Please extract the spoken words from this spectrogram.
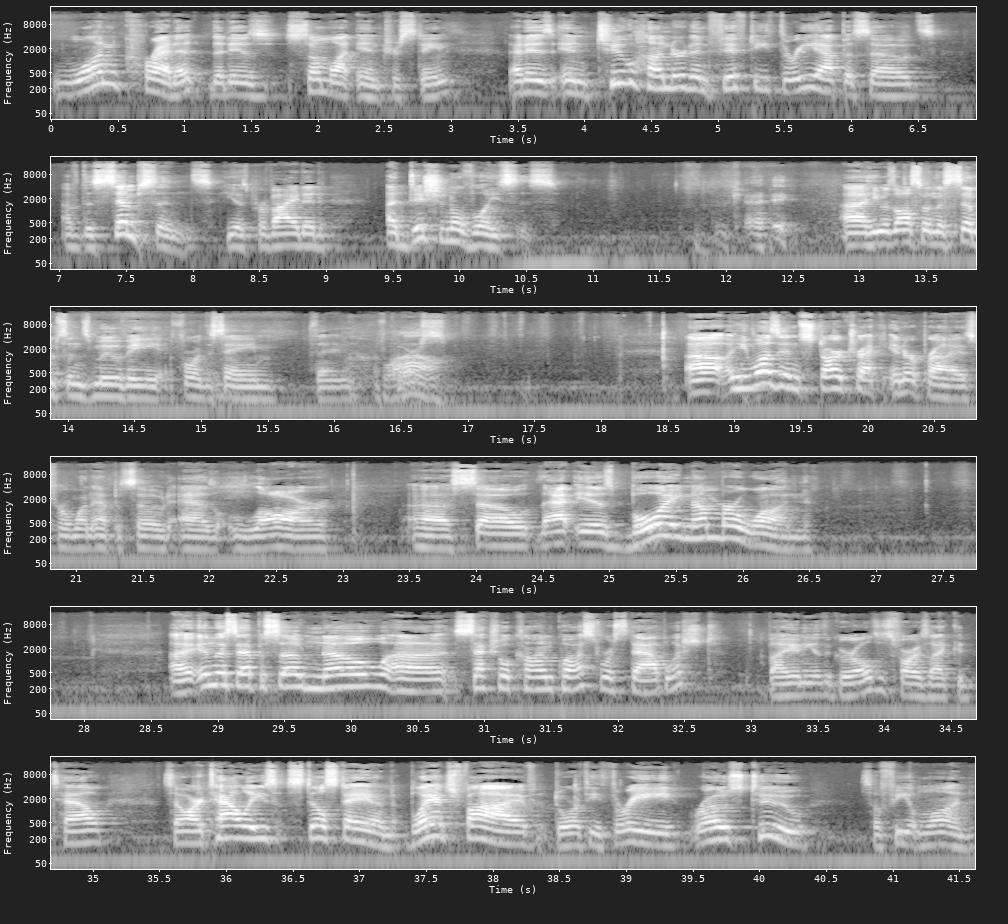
one credit that is somewhat interesting. That is, in 253 episodes of The Simpsons, he has provided additional voices. Okay. Uh, he was also in the Simpsons movie for the same thing, of Wow. course. Uh, he was in Star Trek Enterprise for one episode as Lar. Uh, so that is boy number one. Uh, in this episode, no uh, sexual conquests were established by any of the girls, as far as I could tell. So our tallies still stand Blanche 5, Dorothy 3, Rose 2, Sophia 1.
